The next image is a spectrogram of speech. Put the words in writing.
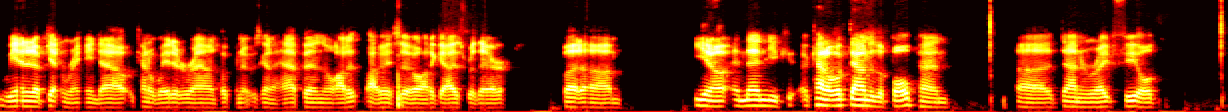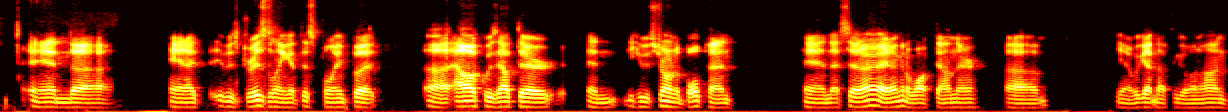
we ended up getting rained out. We kind of waited around, hoping it was going to happen. A lot of obviously a lot of guys were there, but um, you know, and then you kind of look down to the bullpen uh, down in right field, and uh, and I, it was drizzling at this point, but uh, Alec was out there and he was throwing a bullpen, and I said, all right, I'm going to walk down there. Um, you know, we got nothing going on.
